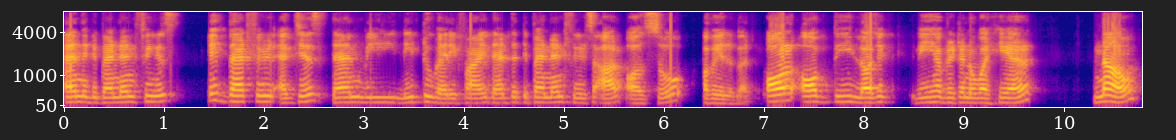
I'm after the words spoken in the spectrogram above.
and the dependent fields. If that field exists then we need to verify that the dependent fields are also available all of the logic we have written over here now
